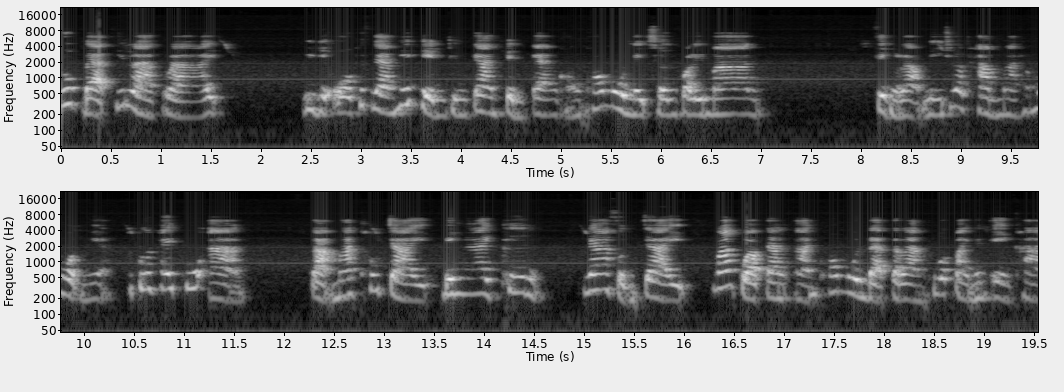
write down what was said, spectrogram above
รูปแบบที่หลากหลาย วิดีโอที่แสดงให้เห็นถึงการเปลี่ยนแปลงของข้อมูลในเชิงปริมาณ สิ่งเหล่านี้ที่เราทำมาทั้งหมดเนี่ยเพื่อให้ผู้อ่าน สามารถเข้าใจได้ง่ายขึ้น น่าสนใจมากกว่าการอ่านข้อมูลแบบตารางทั่วไปนั่นเองค่ะ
